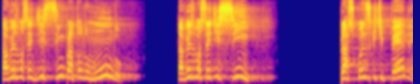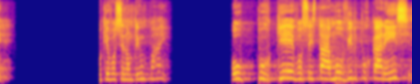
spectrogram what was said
Talvez você diz sim para todo mundo. Talvez você diz sim para as coisas que te pedem. Porque você não tem um pai. Ou porque você está movido por carência.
